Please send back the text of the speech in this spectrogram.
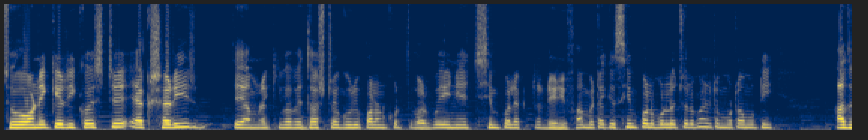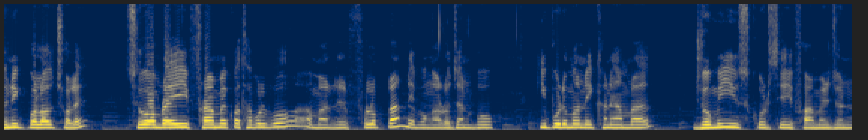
সো অনেকের রিকোয়েস্টে এক সারিতে আমরা কীভাবে দশটা গরু পালন করতে পারব, এই নিয়ে সিম্পল একটা ডেয়ারি ফার্ম এটাকে সিম্পল বললে চলবে না, এটা মোটামুটি আধুনিক বলাও চলে। সো আমরা এই ফার্মের কথা বলব আমাদের ফ্লো প্ল্যান এবং আরও জানব কী পরিমাণ এখানে আমরা জমি ইউজ করছি এই ফার্মের জন্য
